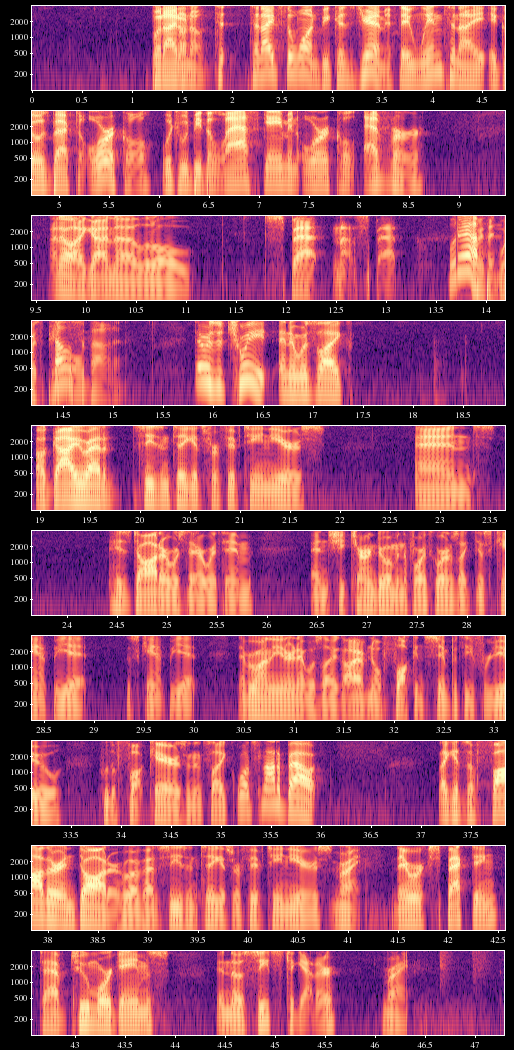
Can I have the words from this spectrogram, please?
but I don't know. T- tonight's the one because Jim, if they win tonight, it goes back to Oracle, which would be the last game in Oracle ever. I know. I got in a little spat. Not spat. What happened? with Tell us about it. There was a tweet, and it was like a guy who had season tickets for 15 years, and his daughter was there with him, and she turned to him in the fourth quarter and was like, "This can't be it. This can't be it." Everyone on the internet was like, "I have no fucking sympathy for you. Who the fuck cares?" And it's like, well, it's not about like it's a father and daughter who have had season tickets for 15 years. Right. They were expecting to have two more games in those seats together Right.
